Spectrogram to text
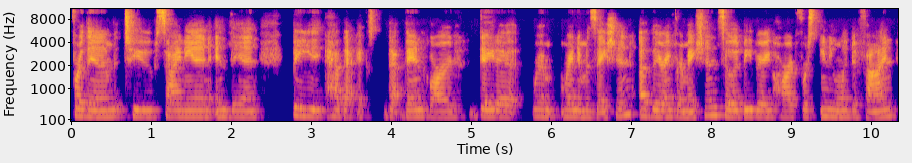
for them to sign in and then be have that ex, that Vanguard data randomization of their information. So it'd be very hard for anyone to find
